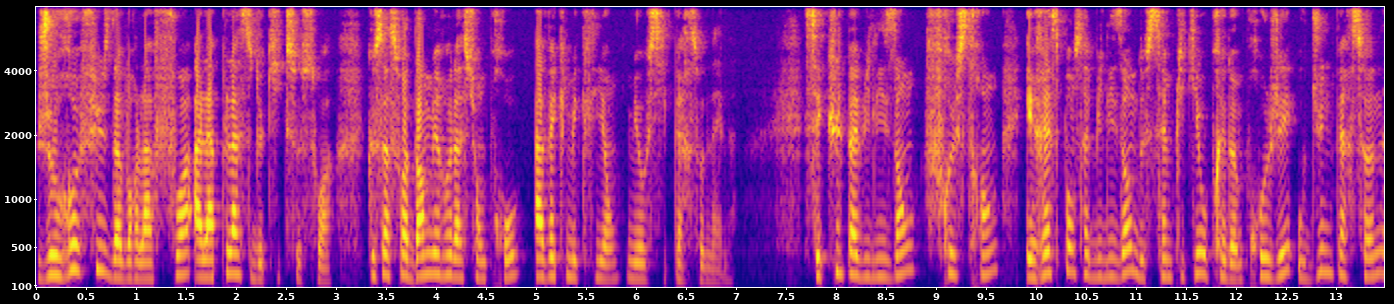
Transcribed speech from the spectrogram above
Je refuse d'avoir la foi à la place de qui que ce soit, que ce soit dans mes relations pro, avec mes clients, mais aussi personnelles. C'est culpabilisant, frustrant et responsabilisant de s'impliquer auprès d'un projet ou d'une personne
